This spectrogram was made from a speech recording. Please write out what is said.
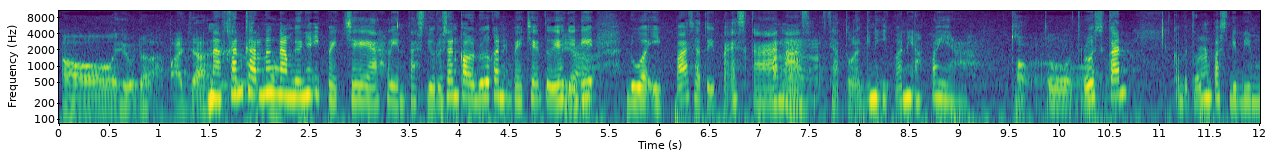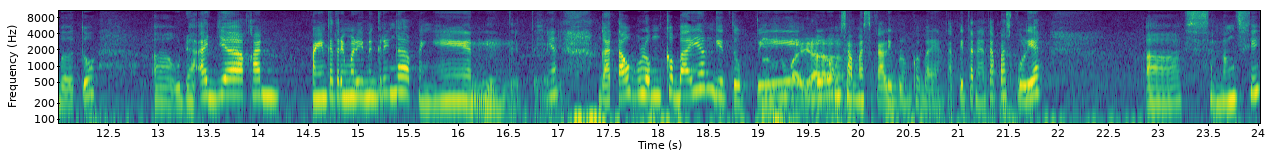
Oh, ya udah apa aja. Nah gitu. kan karena Oh. ngambilnya IPC ya lintas jurusan. Kalau dulu kan IPC tuh ya. Iya. Jadi dua IPA satu IPS kan. Nah Ah. satu lagi nih IPA nih apa ya? Gitu. Oh, oh. Terus kan kebetulan pas di bimbel tuh eh, udah aja kan pengen keterima di negeri nggak? Pengen Hmm. gitu. ya nggak tahu belum kebayang gitu pi. Belum kebayang. belum sama sekali belum kebayang. Tapi ternyata pas kuliah eh seneng sih.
